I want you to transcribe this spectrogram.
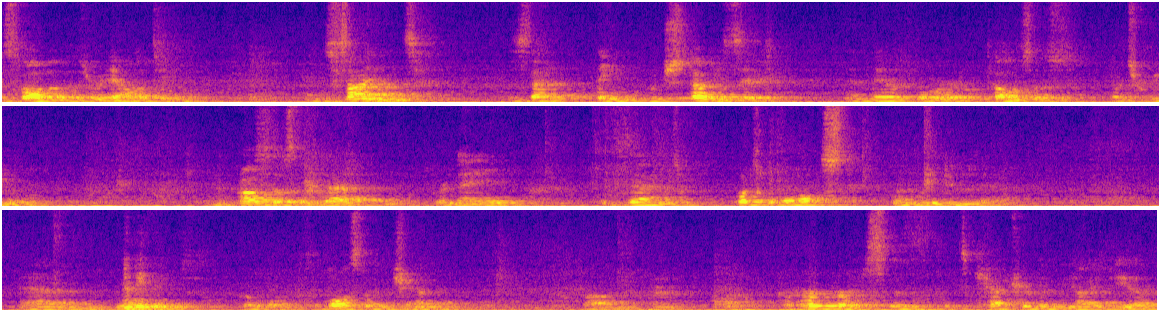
is thought of as reality, and science is that thing which studies it and therefore tells us what's real. In the process of that, Renee examines what's lost when we do that. And many things are lost, lost in the channel. Um, for her purposes, it's captured in the idea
